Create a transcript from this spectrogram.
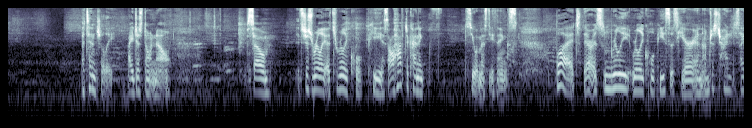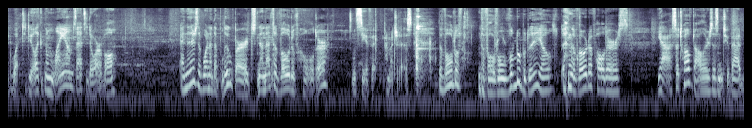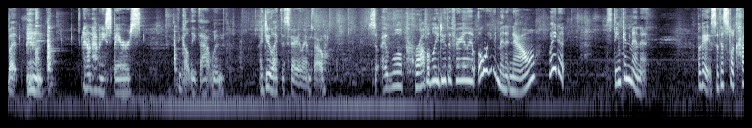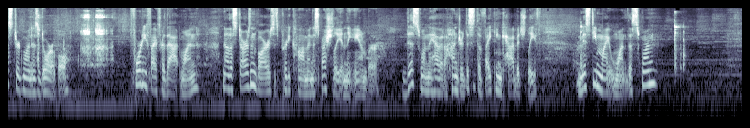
potentially. I just don't know. So it's just really it's a really cool piece. I'll have to kind of see what Misty thinks. But there is some really really cool pieces here and I'm just trying to decide what to do. Like the lambs, that's adorable. And then there's one of the bluebirds. Now that's a votive holder. Let's see if it how much it is. The votive the votive and the votive holders. Yeah, so twelve dollars isn't too bad, but I don't have any spares. I think I'll leave that one. I do like this fairy lamp though. So I will probably do the fairy lamp. Oh, wait a minute now. Wait a stinking minute. Okay, so this little custard one is adorable. 45 for that one. Now the stars and bars is pretty common, especially in the amber. This one they have at 100. This is the Viking cabbage leaf. Misty might want this one.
